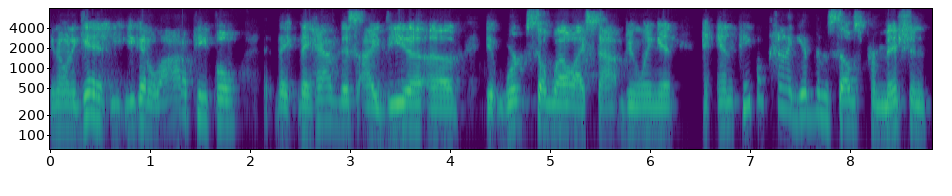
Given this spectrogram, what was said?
you know and again you get a lot of people they, they have this idea of it works so well i stop doing it and people kind of give themselves permission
